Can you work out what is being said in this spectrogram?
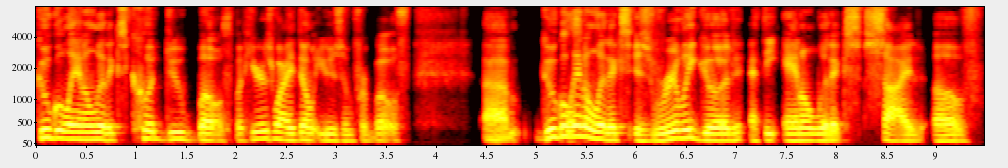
Google Analytics could do both, but here's why I don't use them for both. Um, Google Analytics is really good at the analytics side of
